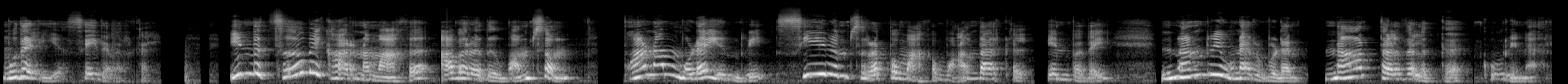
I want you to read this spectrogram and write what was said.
முதலிய செய்தவர்கள். இந்த சேவை காரணமாக அவரது வம்சம் பணம் முடையின்றி சீரும் சிறப்புமாக வாழ்ந்தார்கள் என்பதை நன்றி உணர்வுடன் நாத்தழுதலுக்கு கூறினார்.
